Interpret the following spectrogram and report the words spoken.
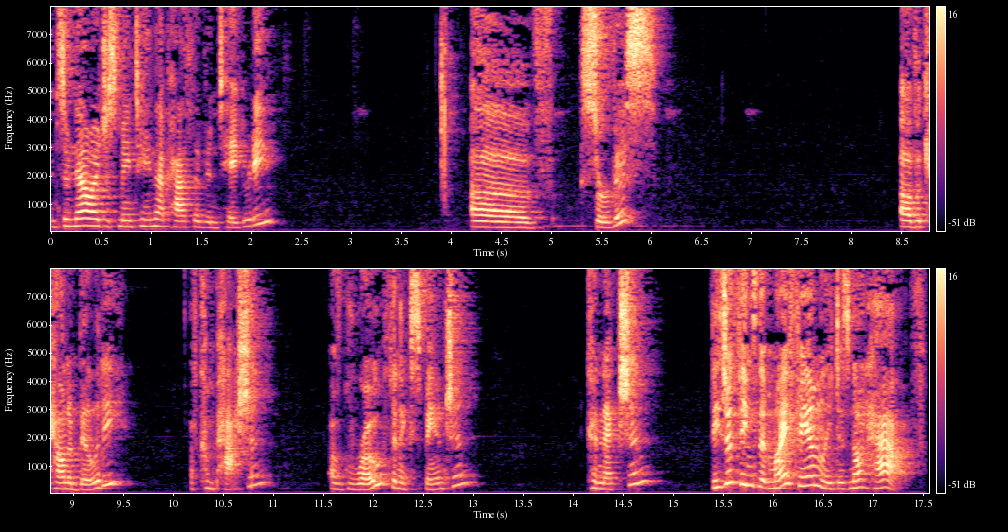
And so now I just maintain that path of integrity, of service, of accountability, of compassion, of growth and expansion, connection. These are things that my family does not have.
